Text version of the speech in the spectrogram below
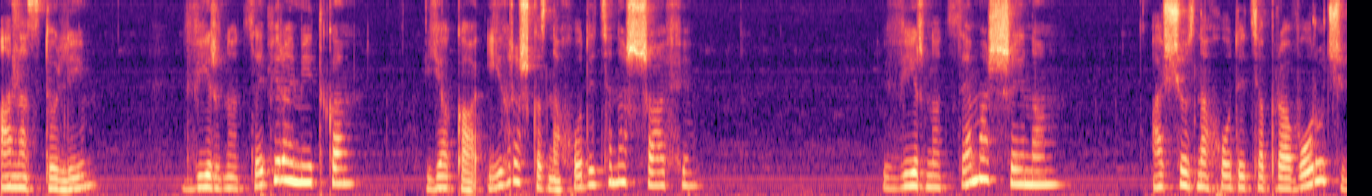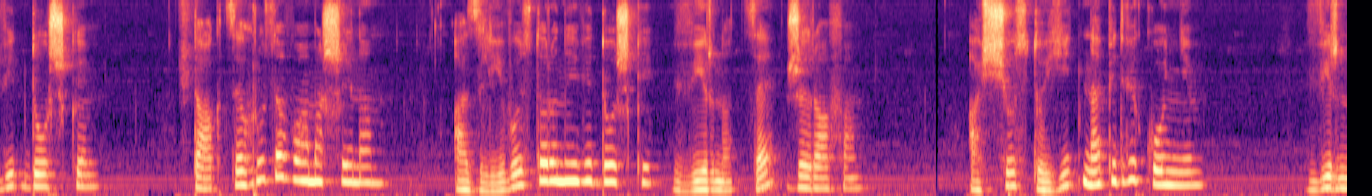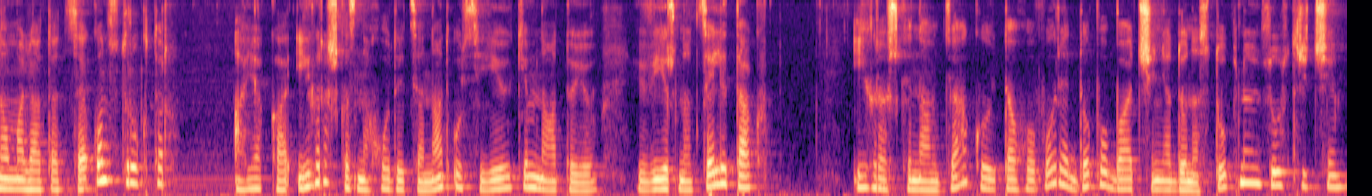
А на столі? Вірно, це пірамідка. Яка іграшка знаходиться на шафі? Вірно, це машина. А що знаходиться праворуч від дошки? Так, це грузова машина. А з лівої сторони від дошки, вірно, це жирафа. А що стоїть на підвіконні? Вірно, малята, це конструктор. А яка іграшка знаходиться над усією кімнатою? Вірно, це літак. Іграшки нам дякують та говорять до побачення, до наступної зустрічі.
